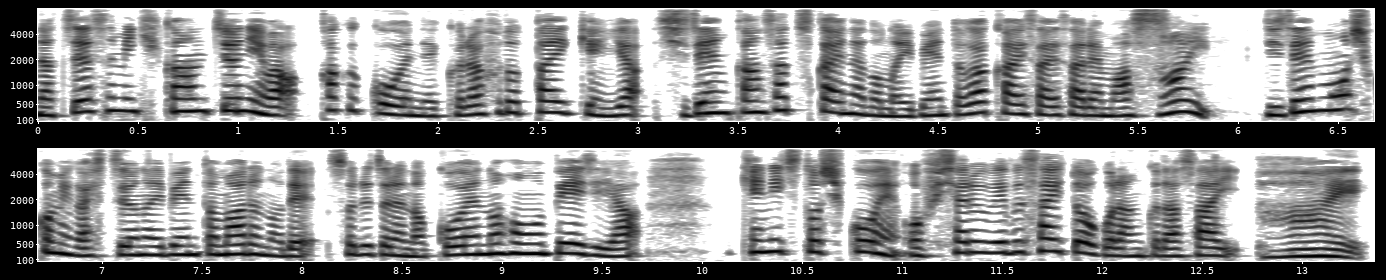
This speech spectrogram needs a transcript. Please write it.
夏休み期間中には、各公園でクラフト体験や自然観察会などのイベントが開催されます。はい。事前申し込みが必要なイベントもあるので、それぞれの公園のホームページや、県立都市公園オフィシャルウェブサイトをご覧ください。はい。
